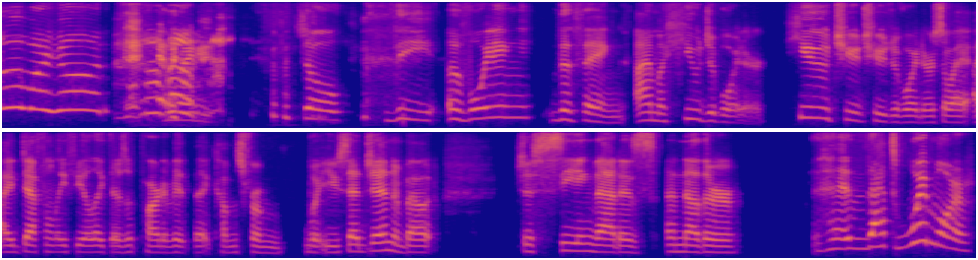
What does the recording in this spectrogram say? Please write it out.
Oh my god. So the avoiding the thing i'm a huge avoider huge huge huge avoider. So I, I definitely feel like there's a part of it that comes from what you said jen about just seeing that as another "Hey, that's way more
